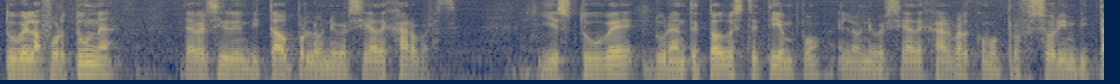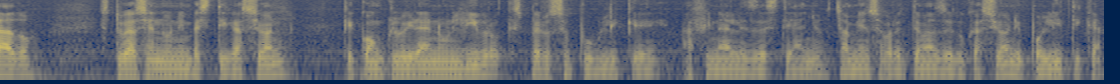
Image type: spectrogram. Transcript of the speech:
tuve la fortuna de haber sido invitado por la Universidad de Harvard. Y estuve durante todo este tiempo en la Universidad de Harvard como profesor invitado. Estuve haciendo una investigación que concluirá en un libro que espero se publique a finales de este año, también sobre temas de educación y política.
